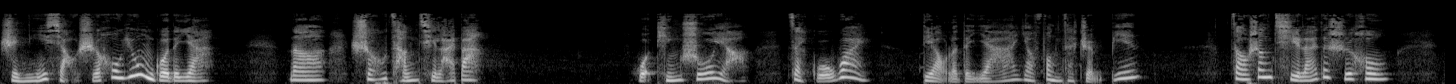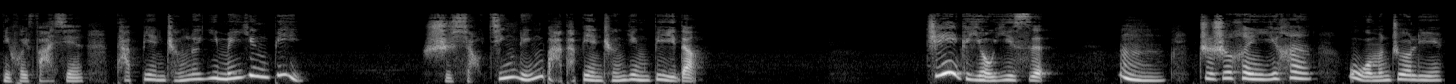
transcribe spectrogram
是你小时候用过的呀。那收藏起来吧。我听说呀，在国外，掉了的牙要放在枕边，早上起来的时候，你会发现它变成了一枚硬币。是小精灵把它变成硬币的。这个有意思，嗯，只是很遗憾，我们这里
